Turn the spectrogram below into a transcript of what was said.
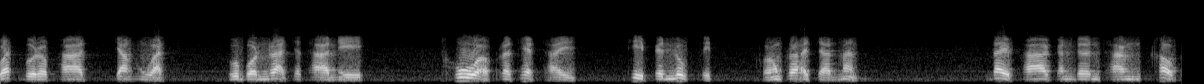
วัดบุรพาจังหวัด อุบลราชธานี ทั่วประเทศไทยที่เป็นลูกศิษย์ของพระอาจารย์มั่น ได้พากันเดินทางเข้าไป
